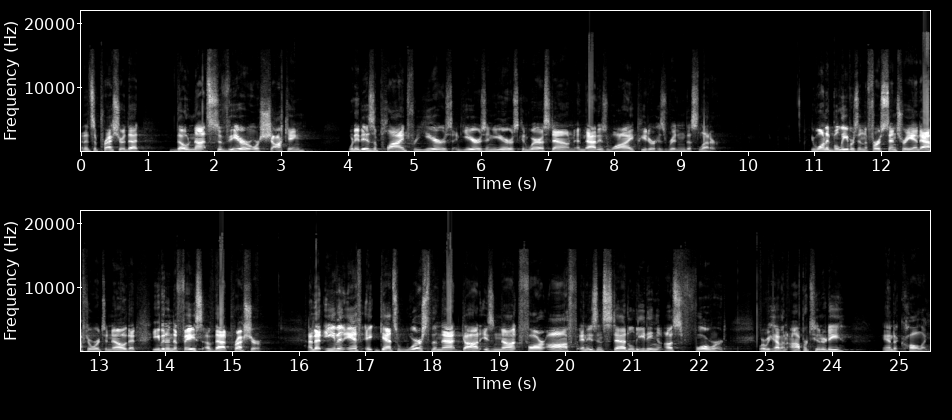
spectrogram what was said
And it's a pressure that, though not severe or shocking, when it is applied for years and years and years, can wear us down. And that is why Peter has written this letter. He wanted believers in the first century and afterward to know that even in the face of that pressure, and that even if it gets worse than that, God is not far off and is instead leading us forward, where we have an opportunity and a calling.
